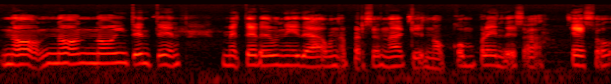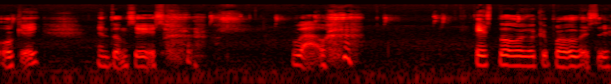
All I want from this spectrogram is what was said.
no, no, no intenten meter una idea a una persona que no comprende esa, eso, ¿ok? Entonces, wow, es todo lo que puedo decir.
